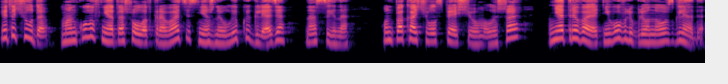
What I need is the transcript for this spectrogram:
«Это чудо!» Манкулов не отошел от кровати с нежной улыбкой, глядя на сына. Он покачивал спящего малыша, не отрывая от него влюбленного взгляда.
